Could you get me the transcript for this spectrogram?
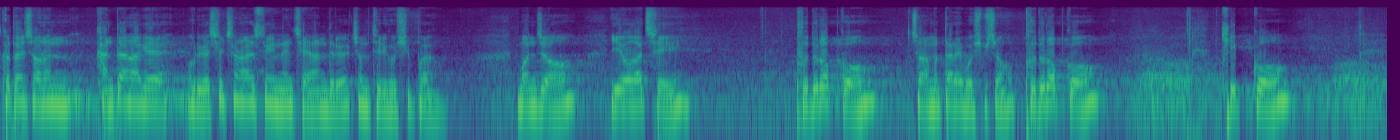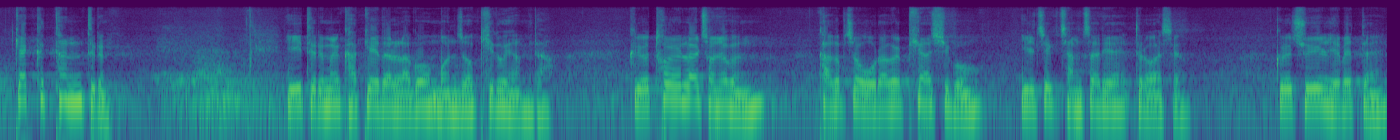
그렇다면 저는 간단하게 우리가 실천할 수 있는 제안들을 좀 드리고 싶어요. 먼저 이와 같이 부드럽고 저 한번 따라해 보십시오. 부드럽고 깊고 깨끗한 들음. 이 들음을 갖게 해달라고 먼저 기도해야 합니다. 그리고 토요일 날 저녁은 가급적 오락을 피하시고 일찍 잠자리에 들어가세요. 그리고 주일 예배 때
